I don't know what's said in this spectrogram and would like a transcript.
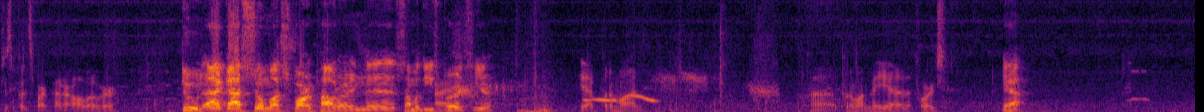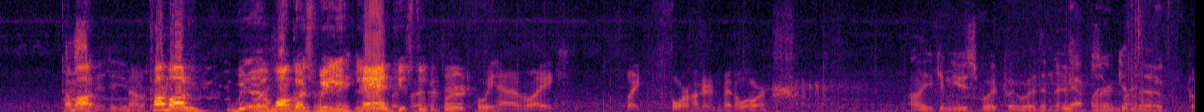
just put spark powder all over. Dude, I got so much spark powder in uh, some of these Alright. birds here. Yeah, put them on. Uh, put them on the uh, the forge. Yeah. Come on. No, Come on, Wi- uh, Why- Willy. why- Land, you stupid bird. We have like like 400 metal ore. Oh, you can use wood. Put wood in there. Yeah, so we burn- get the wood. p-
